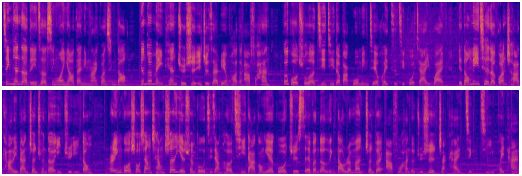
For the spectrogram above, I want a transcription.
今天的第一则新闻要带您来关心到，面对每天局势一直在变化的阿富汗，各国除了积极的把国民接回自己国家以外，也都密切的观察塔利班政权的一举一动。而英国首相强生也宣布，即将和七大工业国 G7 的领导人们针对阿富汗的局势展开紧急会谈。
